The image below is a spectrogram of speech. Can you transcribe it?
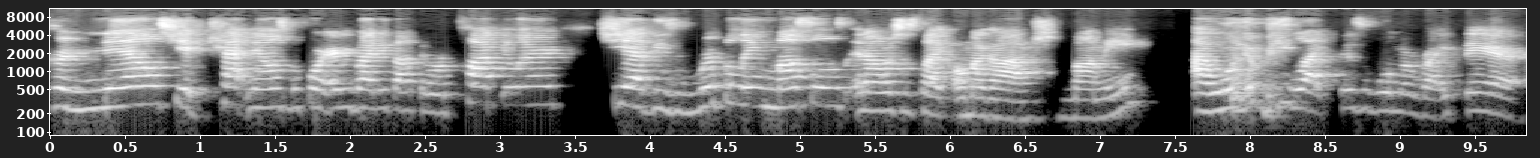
Her nails, she had cat nails before everybody thought they were popular. She had these rippling muscles, and I was just like, oh my gosh, mommy, I want to be like this woman right there.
